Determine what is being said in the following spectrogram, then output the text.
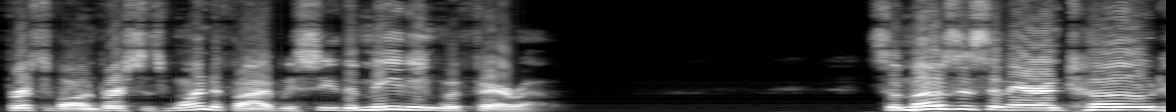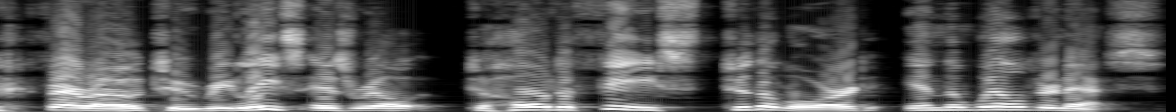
first of all, in verses 1 to 5, we see the meeting with Pharaoh. So Moses and Aaron told Pharaoh to release Israel to hold a feast to the Lord in the wilderness.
